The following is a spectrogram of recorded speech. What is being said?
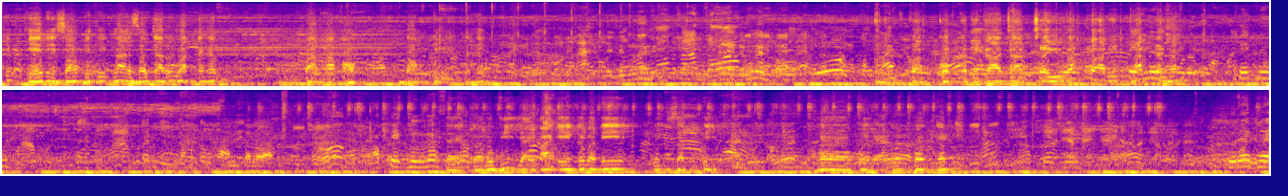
ทิมเก๋นี่ซ้อมอยู่ที่ค่ายสอยจารุวันนะครับ ยวัฒน์ปารินพัฒน์นะครับเป๊กหนึ่งต้องผ่านตลอดเอาเป๊กหนึ่งนะแต่ก็ลูกพี่ใหญ่มาเองครับวันนี้คุณสันติพอเปิดอุบลครับผู้ได้แพ้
